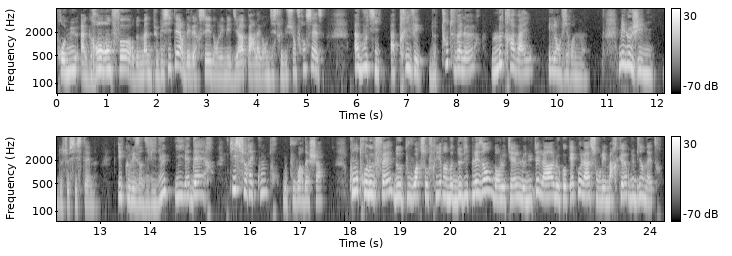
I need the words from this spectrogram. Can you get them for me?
promu à grand renfort de mannes publicitaires déversées dans les médias par la grande distribution française, aboutit à priver de toute valeur le travail et l'environnement. Mais le génie de ce système est que les individus y adhèrent. Qui serait contre le pouvoir d'achat? Contre le fait de pouvoir s'offrir un mode de vie plaisant dans lequel le Nutella, le Coca-Cola sont les marqueurs du bien-être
